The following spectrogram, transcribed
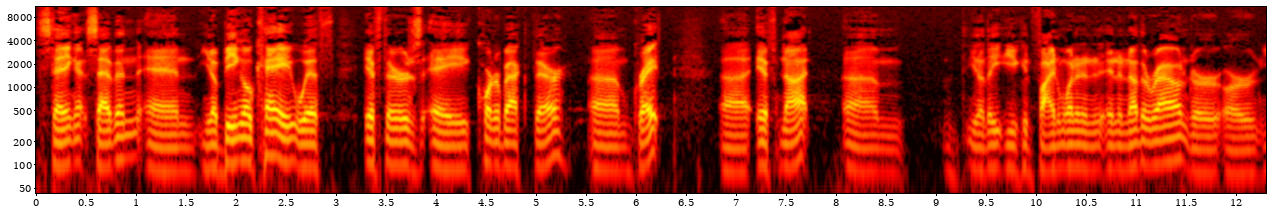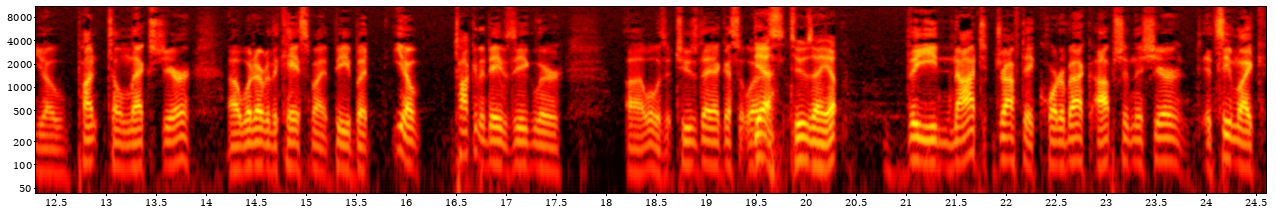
staying at seven and you know being okay with if there's a quarterback there. Um, great. Uh, if not, um, you know, they, you could find one in, in another round, or, or you know, punt till next year, uh, whatever the case might be. But you know, talking to Dave Ziegler, uh, what was it Tuesday? I guess it was. Yeah, Tuesday, yep. The not draft a quarterback option this year, it seemed like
